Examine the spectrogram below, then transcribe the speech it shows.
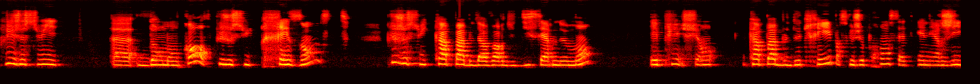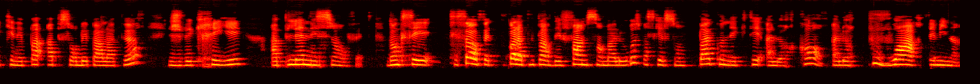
plus je suis euh, dans mon corps, plus je suis présente, plus je suis capable d'avoir du discernement, et puis je suis capable de créer parce que je prends cette énergie qui n'est pas absorbée par la peur, je vais créer à plein escient en fait. Donc c'est c'est ça, en fait, pourquoi la plupart des femmes sont malheureuses, parce qu'elles sont pas connectées à leur corps, à leur pouvoir féminin.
